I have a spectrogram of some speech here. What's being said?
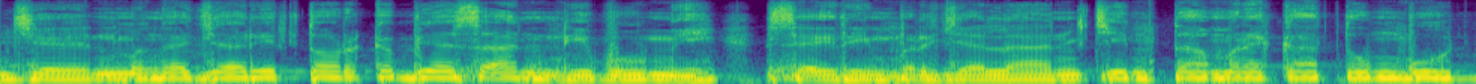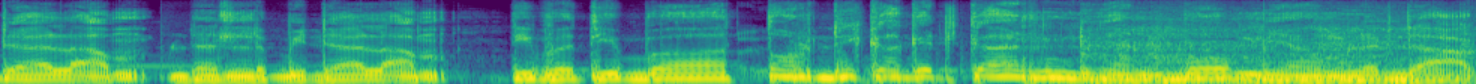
Jen mengajari Thor kebiasaan di bumi. Seiring berjalan, cinta mereka tumbuh dalam dan lebih dalam. Tiba-tiba Thor dikagetkan dengan bom yang meledak.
